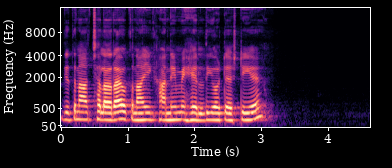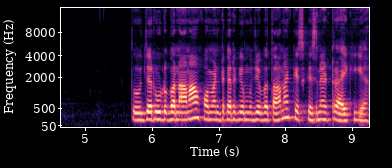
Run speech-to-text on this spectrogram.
जितना अच्छा लग रहा है, उतना ही खाने में हेल्दी और टेस्टी है। तो ज़रूर बनाना, कमेंट करके मुझे बताना किस किस ने ट्राई किया।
